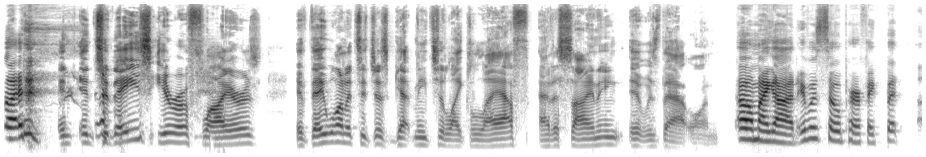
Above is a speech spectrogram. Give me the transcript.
But in, in today's era, Flyers, if they wanted to just get me to like laugh at a signing, it was that one. Oh my god, it was so perfect. But uh,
